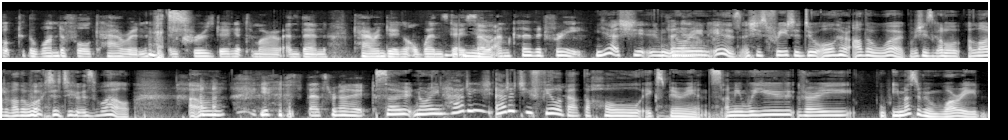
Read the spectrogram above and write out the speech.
booked the wonderful Karen and Cruz doing it tomorrow, and then Karen doing it on Wednesday. So I'm COVID free. Yeah, she Noreen now. is, and she's free to do all her other work, but she's got a, lot of other work to do as well. Um, yes, that's right. so, Noreen, how do you, how did you feel about the whole experience? I mean, were you very? You must have been worried,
